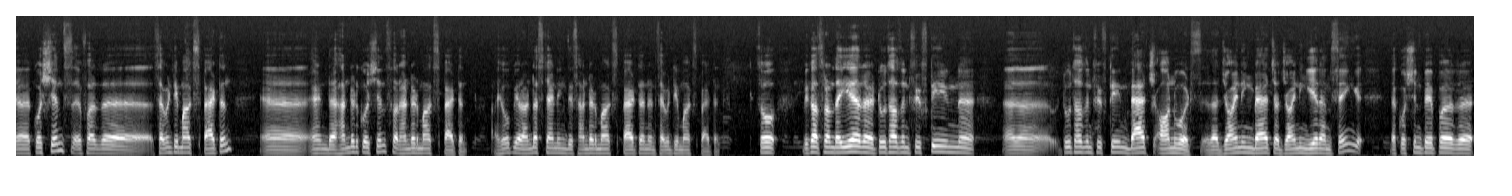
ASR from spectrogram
uh, questions for the 70 marks pattern and 100 questions for 100 marks pattern. I hope you are understanding this 100 marks pattern and 70 marks pattern. So because from the year uh, 2015 uh, uh, 2015 batch onwards the joining batch or joining year i'm saying the question paper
